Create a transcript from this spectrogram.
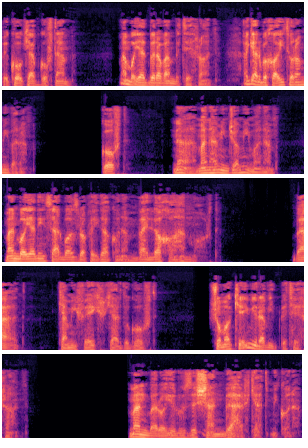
به کوکب گفتم من باید بروم به تهران. اگر بخواهی تو را می‌برم گفت نه من همینجا میمانم من باید این سرباز را پیدا کنم و الا خواهم مرد بعد کمی فکر کرد و گفت شما کی می روید به تهران؟ من برای روز شنبه حرکت می کنم.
